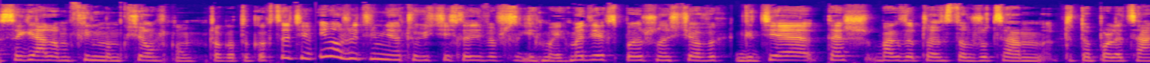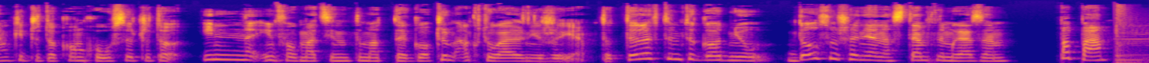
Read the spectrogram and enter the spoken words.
serialom, filmom, książkom, czego tylko chcecie. I możecie mnie oczywiście śledzić we wszystkich moich mediach społecznościowych, gdzie też bardzo często wrzucam czy to polecanki, czy to konkursy, czy to inne informacje na temat tego, czym aktualnie żyję. To tyle w tym tygodniu. Do usłyszenia następnym razem. Pa pa!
